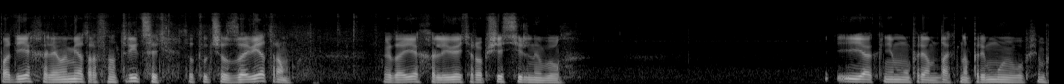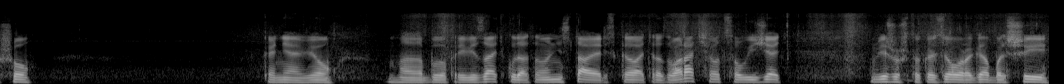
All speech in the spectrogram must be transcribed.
Подъехали мы метров на 30, то тут сейчас за ветром. Когда ехали, ветер вообще сильный был. И я к нему прям так напрямую, в общем, шел. Коня вел. Надо было привязать куда-то, но не стал я рисковать, разворачиваться, уезжать. Вижу, что козел рога большие.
